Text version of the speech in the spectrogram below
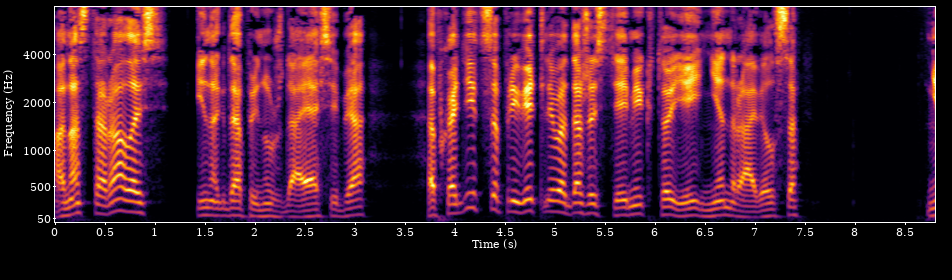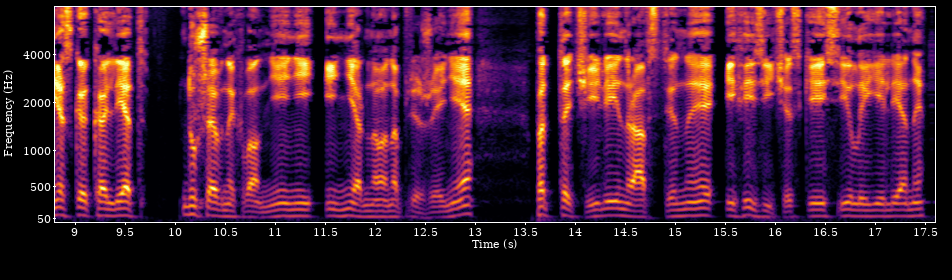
Она старалась, иногда принуждая себя, обходиться приветливо даже с теми, кто ей не нравился. Несколько лет душевных волнений и нервного напряжения – подточили и нравственные, и физические силы Елены.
